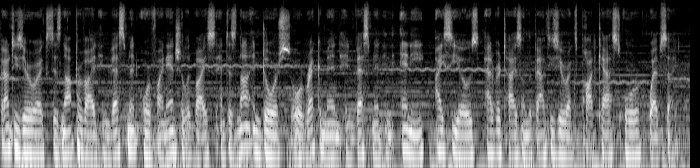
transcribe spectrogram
Bounty Zero X does not provide investment or financial advice and does not endorse or recommend investment in any ICOs advertised on the Bounty Zero X podcast or website.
